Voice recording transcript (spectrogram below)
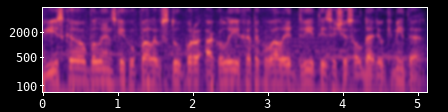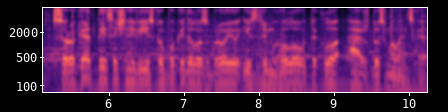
війська Оболенських упали в ступор. А коли їх атакували дві тисячі солдатів Кміта, 40-тисячне військо покидало зброю і стрімголов текло аж до Смоленська.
